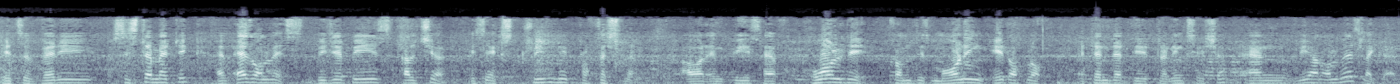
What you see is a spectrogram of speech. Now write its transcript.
It's a very systematic and as always, BJP's culture is extremely professional. Our MPs have whole day from this morning 8 o'clock attended the training session and we are always like that.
